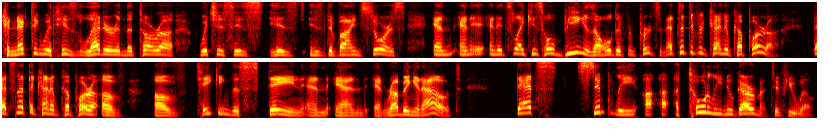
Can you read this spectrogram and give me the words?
connecting with his letter in the Torah, which is his his his divine source, and and it, and it's like his whole being is a whole different person. That's a different kind of kapara. That's not the kind of kapara of of taking the stain and and and rubbing it out. That's simply a, a, a totally new garment, if you will.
